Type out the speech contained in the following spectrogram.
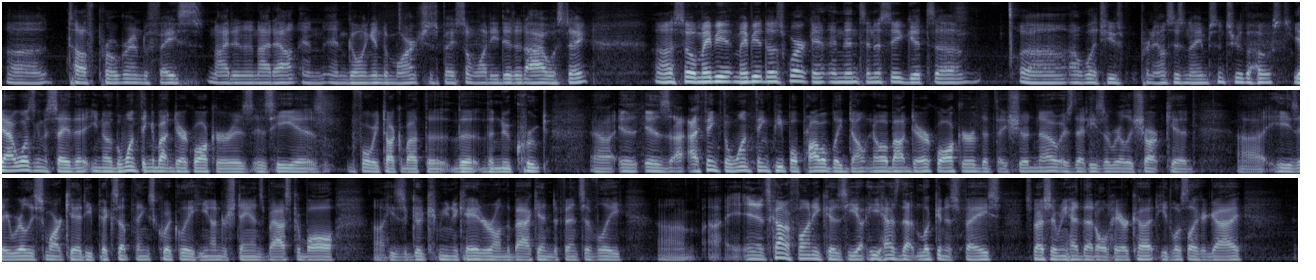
uh, tough program to face night in and night out, and, and going into March, just based on what he did at Iowa State. Uh, so maybe it maybe it does work, and, and then Tennessee gets. Uh, uh, I'll let you pronounce his name since you're the host. Yeah, I was going to say that. You know, the one thing about Derrick Walker is is he is before we talk about the the the new recruit. Uh, is, is I I think the one thing people probably don't know about Derrick Walker that they should know is that he's a really sharp kid. Uh, he's a really smart kid. He picks up things quickly. He understands basketball. Uh, he's a good communicator on the back end defensively. Um, and it's kind of funny because he he has that look in his face, especially when he had that old haircut. He looks like a guy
